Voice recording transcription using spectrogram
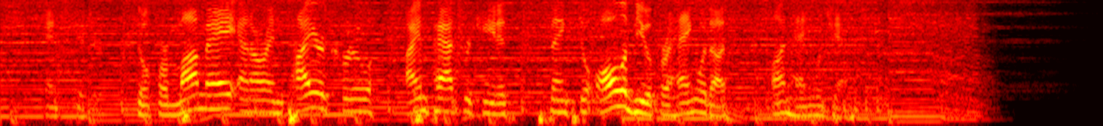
and Stitcher. So for Maame and our entire crew, I am Patrick Keenis. Thanks to all of you for hanging with us on Hanging with Champions.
